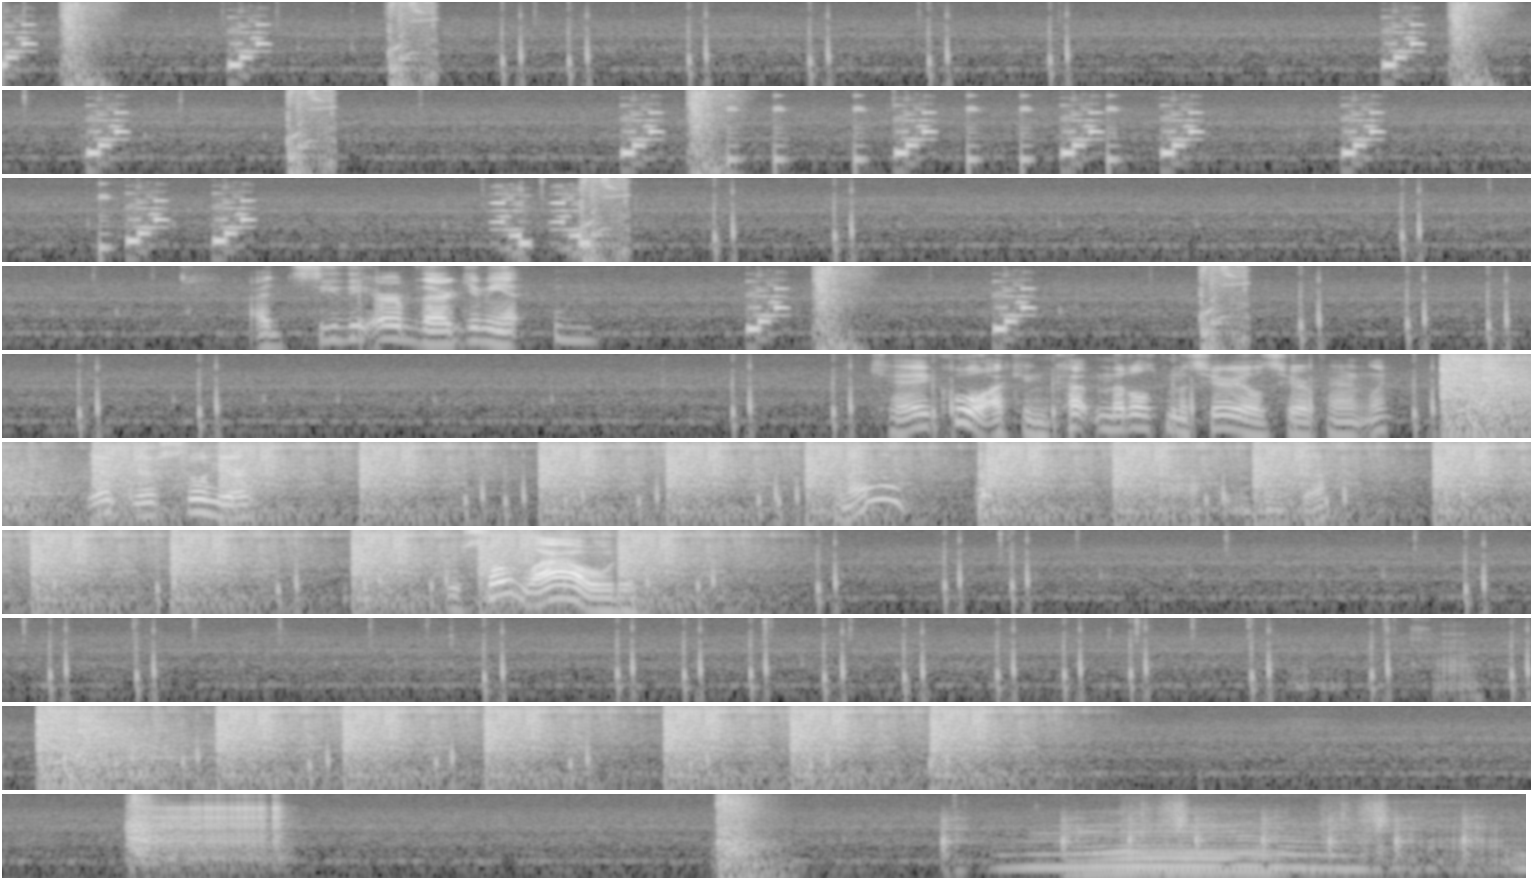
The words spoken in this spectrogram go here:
See the herb there. Give me it. Okay, cool. I can cut metal materials here, apparently. Yep, you're still here. Can I, like... Nah, didn't think so. You're so loud. Okay.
